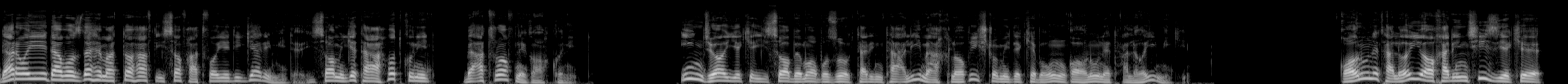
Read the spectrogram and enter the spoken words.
در آیه دوازده متا هفت عیسی فتوای دیگری میده. عیسی میگه تعهد کنید به اطراف نگاه کنید. این جاییه که عیسی به ما بزرگترین تعلیم اخلاقیش رو میده که به اون قانون طلایی میگیم. قانون طلایی آخرین چیزیه که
